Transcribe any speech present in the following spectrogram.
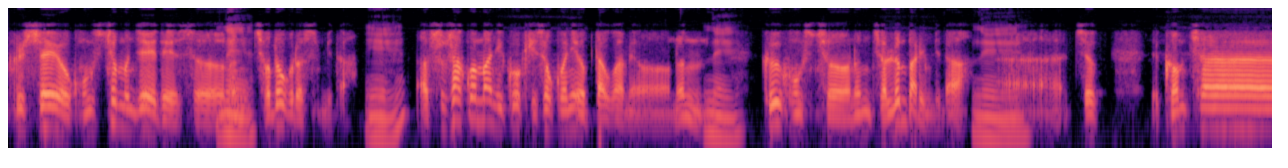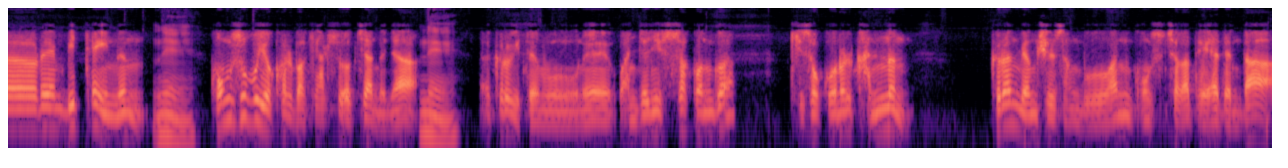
글쎄요, 공수처 문제에 대해서는 네. 저도 그렇습니다. 예. 아, 수사권만 있고 기소권이 없다고 하면은 네. 그 공수처는 절름발입니다. 네. 아, 즉 검찰의 밑에 있는 네. 공수부 역할밖에 할 수 없지 않느냐. 네. 그렇기 때문에 완전히 수사권과 기소권을 갖는 그런 명실상부한 공수처가 돼야 된다.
